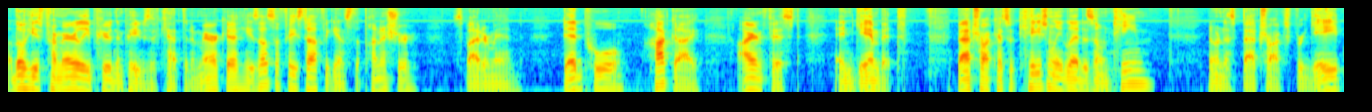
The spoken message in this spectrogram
Although he has primarily appeared in the pages of Captain America, he has also faced off against the Punisher, Spider Man, Deadpool, Hawkeye, Iron Fist, and Gambit. Batroc has occasionally led his own team, known as Batroc's Brigade.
